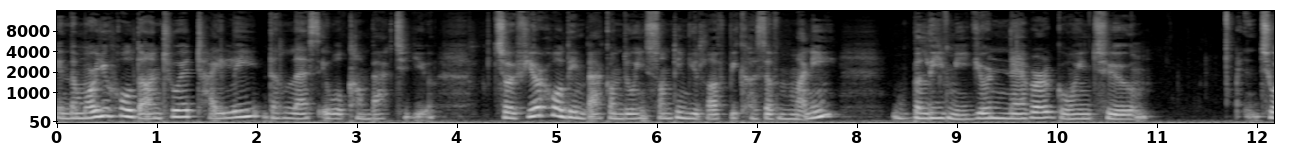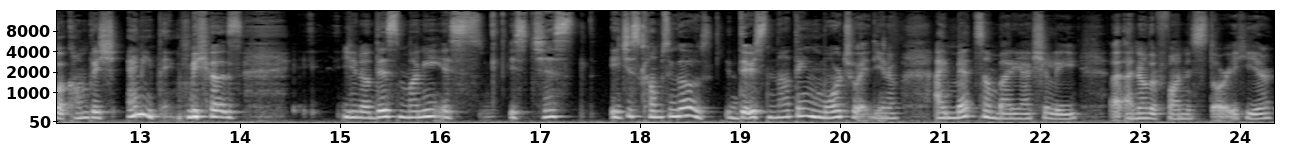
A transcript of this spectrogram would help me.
And the more you hold on to it tightly the less it will come back to you. So if you're holding back on doing something you love because of money believe me you're never going to to accomplish anything because you know this money is is just it just comes and goes. There's nothing more to it, you know. I met somebody actually, uh, another fun story here.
